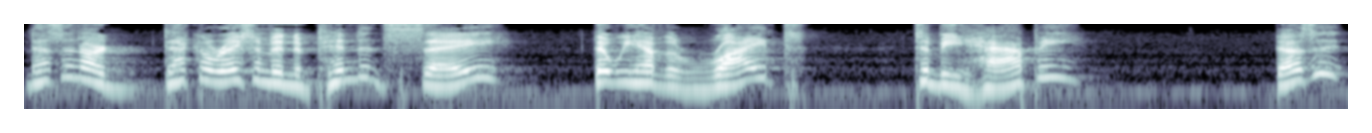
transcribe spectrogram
doesn't our Declaration of Independence say that we have the right to be happy? Does it?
